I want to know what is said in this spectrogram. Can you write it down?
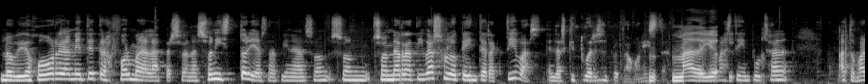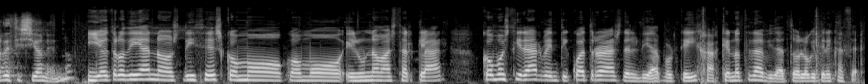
Los videojuegos realmente transforman a las personas, son historias al final, son, son, son narrativas solo que interactivas en las que tú eres el protagonista. Mado, y además yo, te impulsan a tomar decisiones, ¿no? Y otro día nos dices cómo, cómo en una masterclass cómo estirar 24 horas del día, porque hija, que no te da vida todo lo que tienes que hacer.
